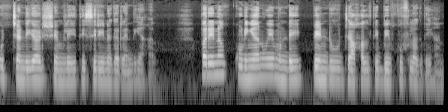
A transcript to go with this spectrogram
ਉਹ ਚੰਡੀਗੜ੍ਹ, ਸ਼ਿਮਲੇ ਤੇ ਸ੍ਰੀਨਗਰ ਰਹਿੰਦੀਆਂ ਹਨ। ਪਰ ਇਹਨਾਂ ਕੁੜੀਆਂ ਨੂੰ ਇਹ ਮੁੰਡੇ ਪਿੰਡੂ, ਜਾਹਲ ਤੇ ਬੇਵਕੂਫ ਲੱਗਦੇ ਹਨ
